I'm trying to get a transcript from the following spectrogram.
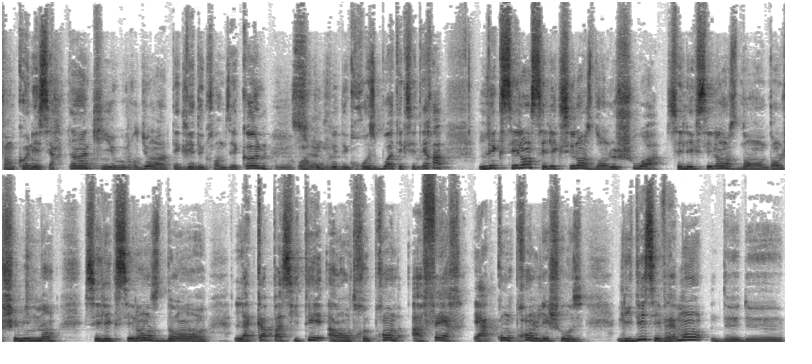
Tu en connais certains qui aujourd'hui ont intégré de grandes écoles, Bien ont sûr. intégré des grosses boîtes, etc. L'excellence, c'est l'excellence dans le choix, c'est l'excellence dans, dans le cheminement, c'est l'excellence dans euh, la capacité à entreprendre, à faire et à comprendre les choses. L'idée, c'est vraiment de de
